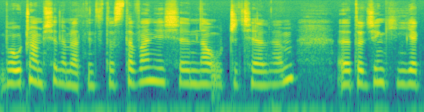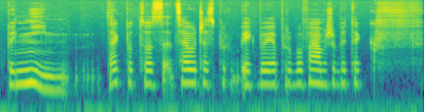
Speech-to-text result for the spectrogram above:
bo uczyłam 7 lat, więc to stawanie się nauczycielem, e, to dzięki jakby nim, tak? Bo to cały czas jakby ja próbowałam, żeby tak w,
